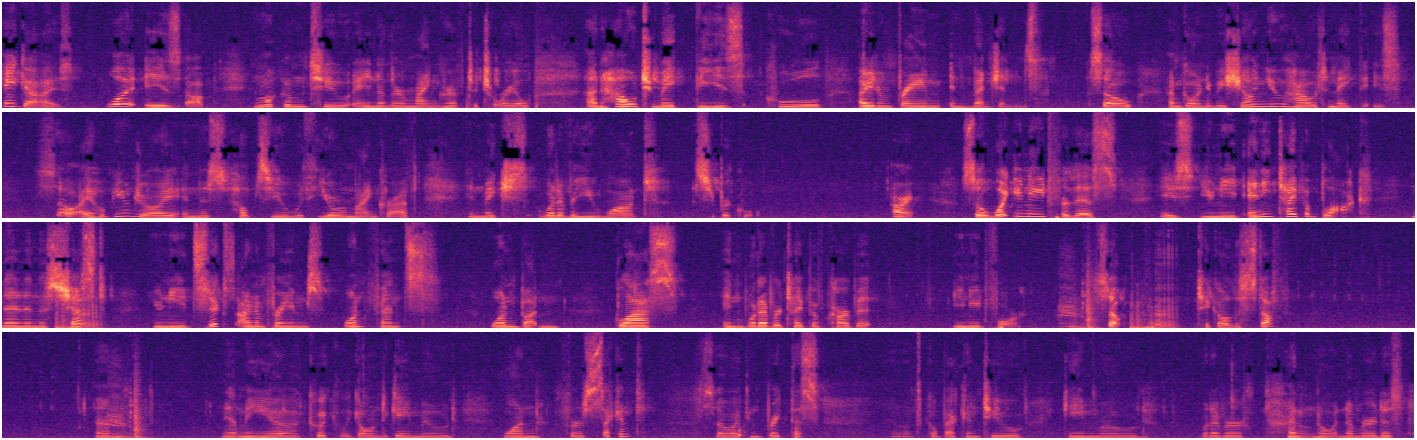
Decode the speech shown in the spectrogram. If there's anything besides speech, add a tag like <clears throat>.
Hey guys, what is up? And welcome to another Minecraft tutorial on how to make these cool item frame inventions. So, I'm going to be showing you how to make these. So, I hope you enjoy and this helps you with your Minecraft and makes whatever you want super cool. Alright, so what you need for this is you need any type of block. And then in this chest, you need six item frames, one fence, one button, glass, and whatever type of carpet you need four. So, take all this stuff. Um, let me uh, quickly go into game mode one for a second so I can break this. And let's go back into game mode, whatever. <laughs> I don't know what number it is.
